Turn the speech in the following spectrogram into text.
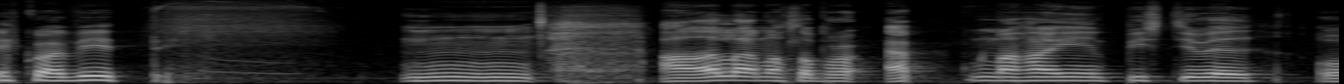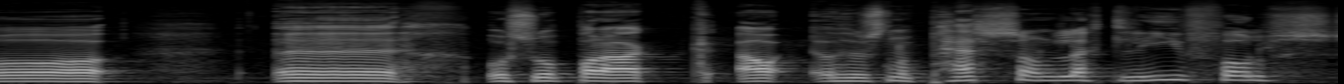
eitthvað að viti? Mm, aðalega náttúrulega bara efnahægin býst ég við og uh, og svo bara á, þú veist svona persónlegt líffólks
